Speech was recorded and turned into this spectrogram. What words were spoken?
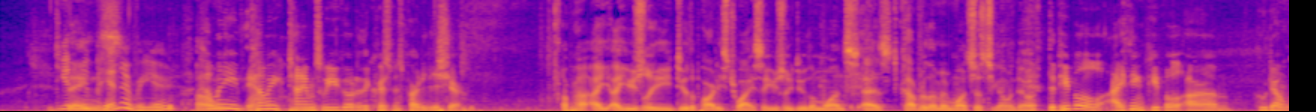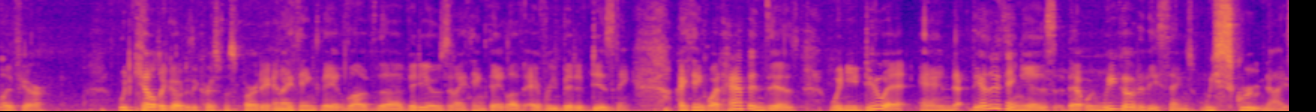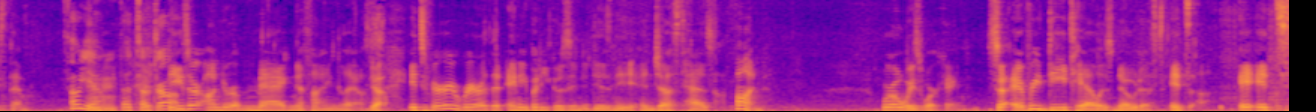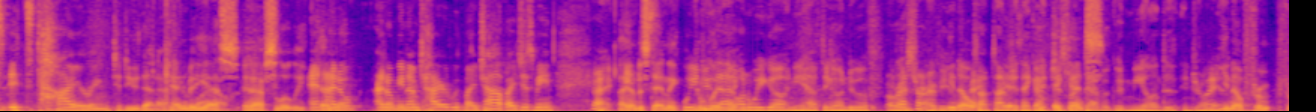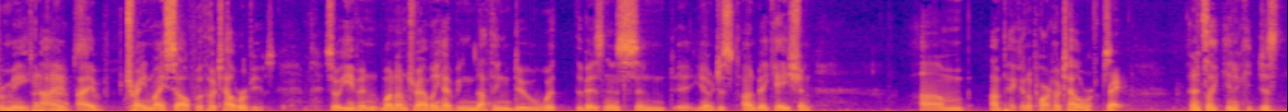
Do you get a new pin every year? How many how many times will you go to the Christmas party this year? I'll I, I usually do the parties twice. I usually do them once as to cover them and once just to go and do it. The people I think people um, who don't live here would kill to go to the Christmas party, and I think they love the videos, and I think they love every bit of Disney. I think what happens is when you do it, and the other thing is that when we go to these things, we scrutinize them. oh yeah, mm-hmm. that's our job. These are under a magnifying glass. Yeah. It's very rare that anybody goes into Disney and just has fun. We're always working, so every detail is noticed. It's it- it's it's tiring to do that. After Can a be, while. yes, and absolutely. And can I don't I don't mean I'm tired with my job. I just mean right. I understand it We completely. do that when we go, and you have to go and do a, a restaurant review. You know, sometimes it- you think I it just like to have a good meal and to enjoy it. You know, for for me, I, I've trained myself with hotel reviews. So even when I'm traveling, having nothing to do with the business, and you know, just on vacation, um, I'm picking apart hotel rooms. right. And it's like you know, just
